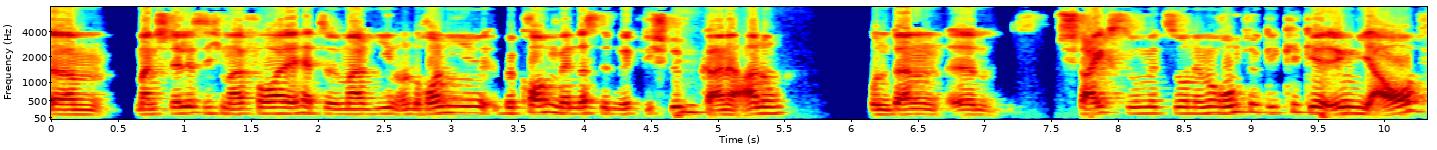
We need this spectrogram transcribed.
Ähm, man stelle sich mal vor, er hätte Marien und Ronny bekommen, wenn das denn wirklich stimmt, keine Ahnung. Und dann ähm, steigst du mit so einem Rumpelgekicke irgendwie auf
